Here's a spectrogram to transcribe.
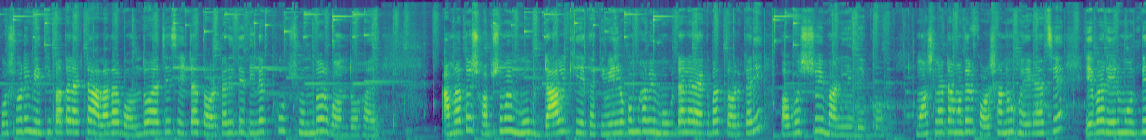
কসুরি মেথি পাতার একটা আলাদা গন্ধ আছে সেটা তরকারিতে দিলে খুব সুন্দর গন্ধ হয়। আমরা তো সবসময় মুগ ডাল খেয়ে থাকি, এইরকমভাবে মুগ ডালের একবার তরকারি অবশ্যই বানিয়ে দেখো। মশলাটা আমাদের কষানো হয়ে গেছে। এবার এর মধ্যে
